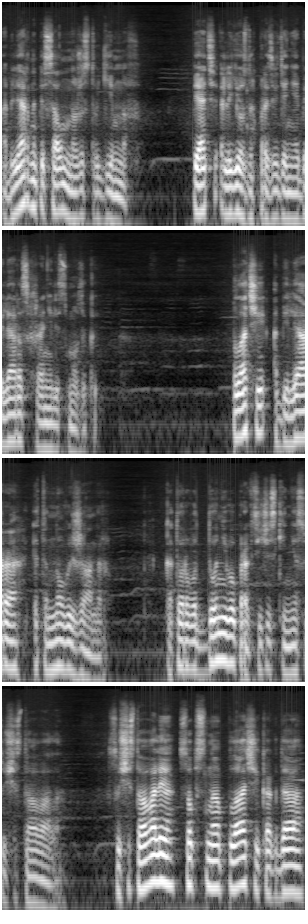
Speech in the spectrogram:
Абеляр написал множество гимнов. Пять религиозных произведений Абеляра сохранились с музыкой. Плачи Абеляра – это новый жанр, которого до него практически не существовало. Существовали, собственно, плачи, когда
